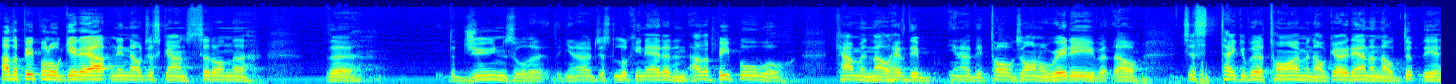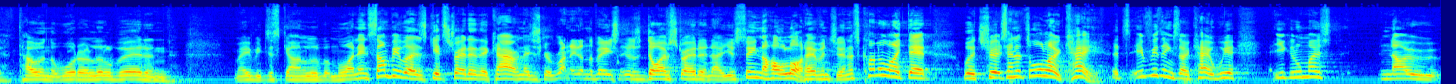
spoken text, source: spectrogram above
other people will get out and then they'll just go and sit on the the the dunes or the you know just looking at it, and other people will come and they'll have their you know their togs on already, but they'll just take a bit of time and they'll go down and they'll dip their toe in the water a little bit and maybe just go going a little bit more. And then some people they just get straight out of their car and they just go running on the beach and they just dive straight in. Now, you've seen the whole lot, haven't you? And it's kind of like that with church, and it's all okay. It's, everything's okay. We're, you can almost know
